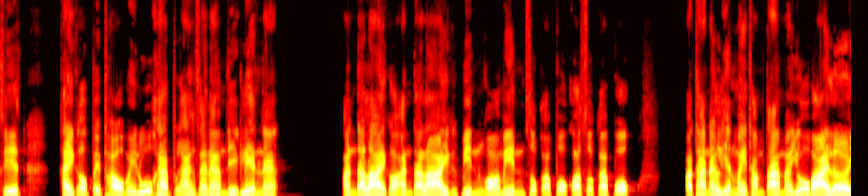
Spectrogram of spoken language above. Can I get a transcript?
เศษ ใครก็ไปเผาไม่รู้ครับข้างสนามเด็กเล่นน่ะ อันตรายก็อันตราย เหม็นก็เหม็น สกปรกก็สกปรก ประธานนักเรียนไม่ทำตามนโยบายเลย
